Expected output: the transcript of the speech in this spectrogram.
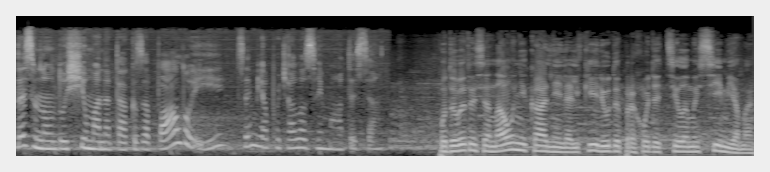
десь воно в душі в мене так запало, і цим я почала займатися. Подивитися на унікальні ляльки люди приходять цілими сім'ями.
